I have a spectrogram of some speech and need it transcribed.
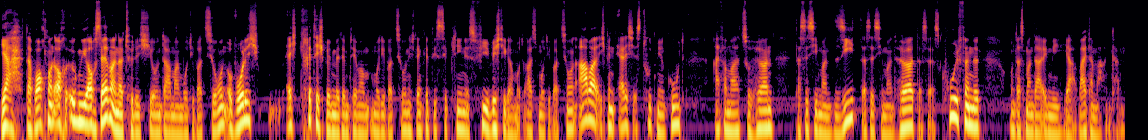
Ja, da braucht man auch irgendwie auch selber natürlich hier und da mal Motivation, obwohl ich echt kritisch bin mit dem Thema Motivation. Ich denke, Disziplin ist viel wichtiger als Motivation. Aber ich bin ehrlich, es tut mir gut, einfach mal zu hören, dass es jemand sieht, dass es jemand hört, dass er es cool findet und dass man da irgendwie ja weitermachen kann.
